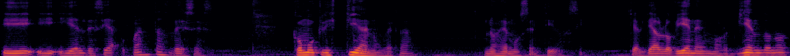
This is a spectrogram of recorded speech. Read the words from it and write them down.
Y, y- y él decía, ¿cuántas veces como cristianos, verdad? Nos hemos sentido así. Que el diablo viene mordiéndonos,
